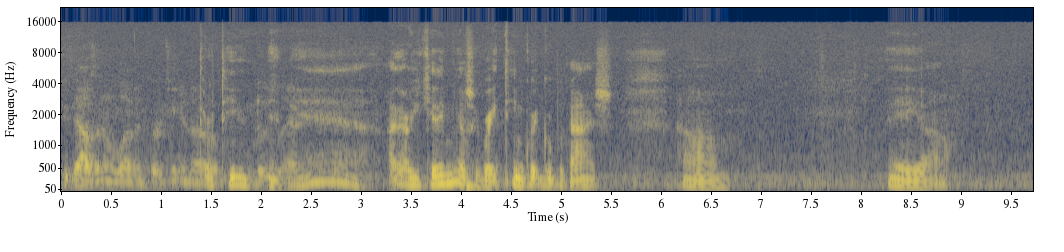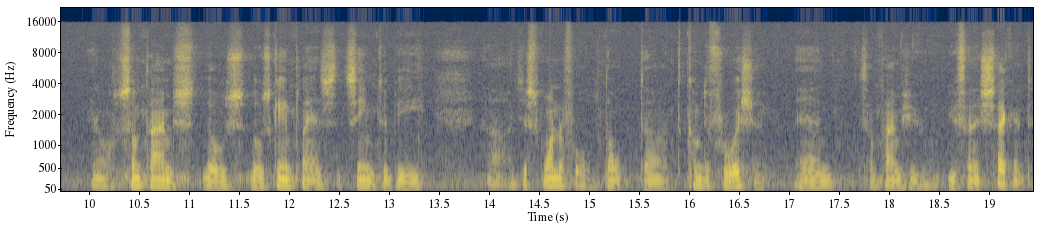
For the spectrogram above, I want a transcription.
2011, 13 and 0. 13, losing that- yeah. Are you kidding me? It was a great team, great group of guys. Um, They, uh, you know, sometimes those, those game plans that seem to be uh, just wonderful don't uh, come to fruition. And sometimes you, you finish second.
